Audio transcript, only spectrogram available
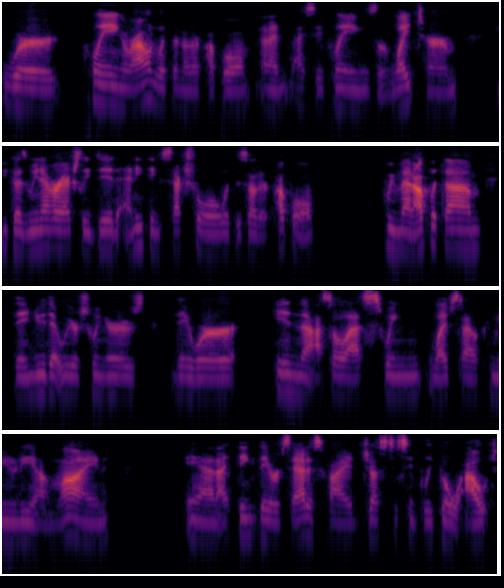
were playing around with another couple, and I say playing is a light term, because we never actually did anything sexual with this other couple. We met up with them, they knew that we were swingers, they were in the SLS swing lifestyle community online, and I think they were satisfied just to simply go out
